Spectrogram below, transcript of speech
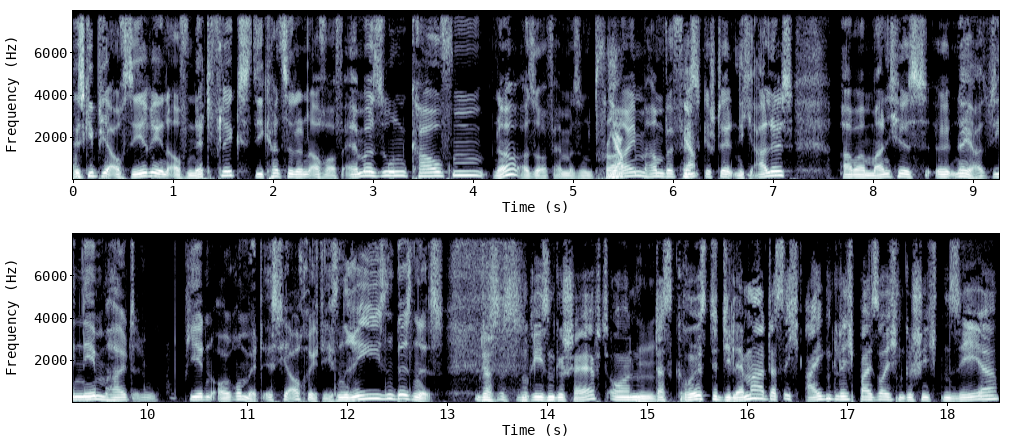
Es gibt ja auch Serien auf Netflix, die kannst du dann auch auf Amazon kaufen, ne? Also auf Amazon Prime haben wir festgestellt, nicht alles, aber manches, äh, naja, sie nehmen halt jeden Euro mit. Ist ja auch richtig. Ist ein Riesenbusiness. Das ist ein Riesengeschäft und das größte Dilemma, das ich eigentlich bei solchen Geschichten sehe,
